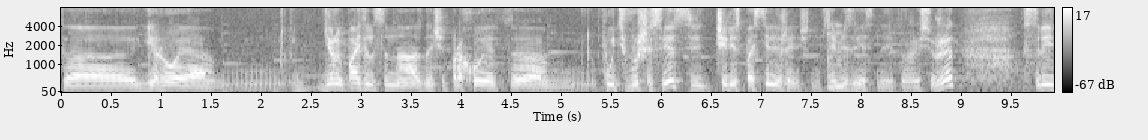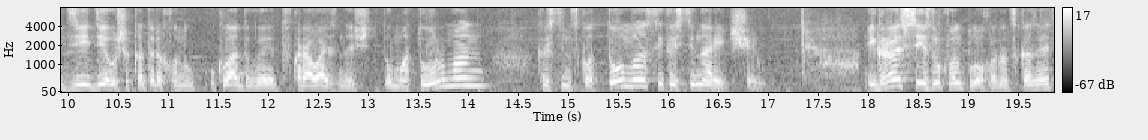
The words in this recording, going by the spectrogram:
э, героя... Герой Паттинсона, значит, проходит э, путь в высший свет через постели женщин. Всем известный тоже сюжет. Среди девушек, которых он укладывает в кровать, значит, Ума Турман, Кристин Скотт Томас и Кристина Ричи. Играют все из рук вон плохо, надо сказать.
